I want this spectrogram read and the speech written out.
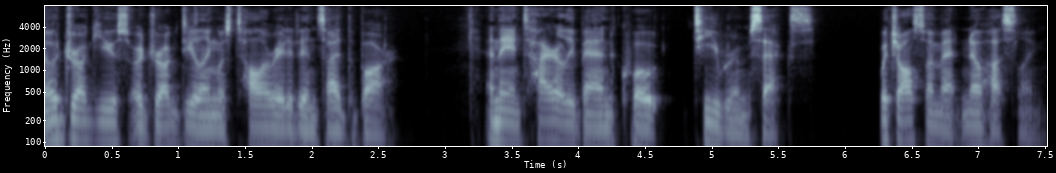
no drug use or drug dealing was tolerated inside the bar. And they entirely banned, quote, tea room sex, which also meant no hustling.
